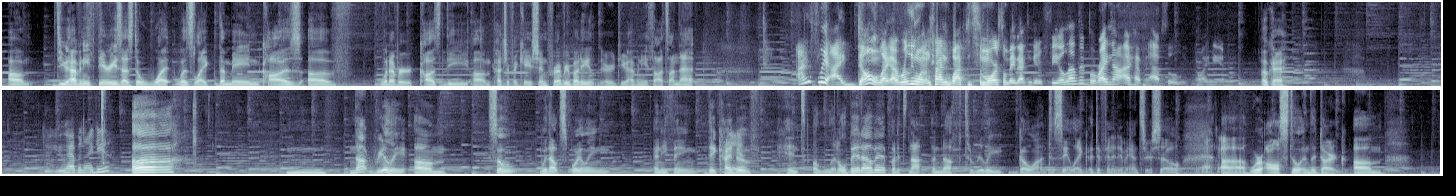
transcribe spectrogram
Um, do you have any theories as to what was like the main cause of whatever caused the um, petrification for everybody, or do you have any thoughts on that? Honestly, I don't. Like, I really want. I'm trying to watch it some more, so maybe I can get a feel of it. But right now, I have absolutely no idea. Okay. Do you have an idea? Uh. mm, Not really. Um, so without spoiling anything, they kind Yeah. of hint a little bit of it, but it's not enough to really go on to say like a definitive answer. So Okay. uh, we're all still in the dark. Um,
